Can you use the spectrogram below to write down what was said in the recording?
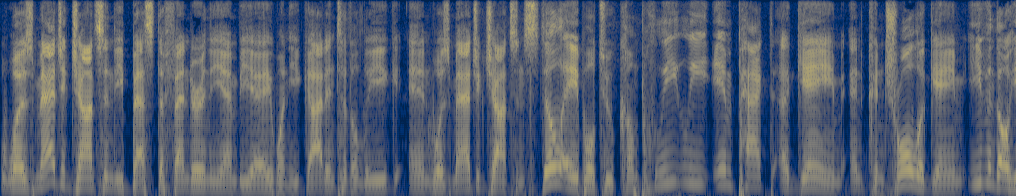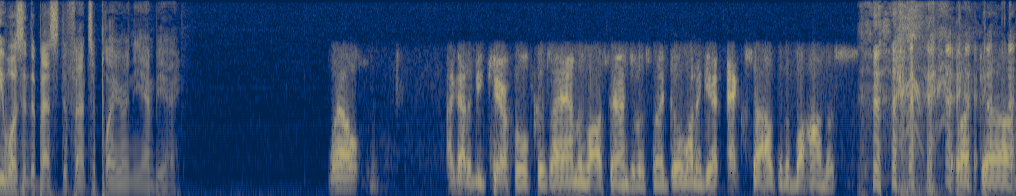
Was Magic Johnson the best defender in the NBA when he got into the league? And was Magic Johnson still able to completely impact a game and control a game, even though he wasn't the best defensive player in the NBA? Well, I got to be careful because I am in Los Angeles and I don't want to get exiled to the Bahamas. but uh,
